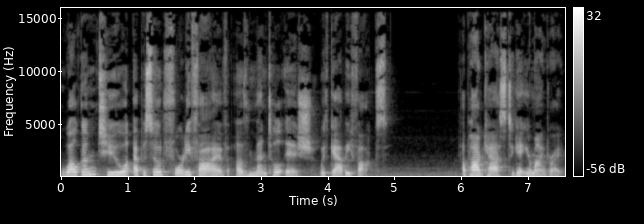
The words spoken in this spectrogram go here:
Welcome to episode 45 of Mental Ish with Gabby Fox, a podcast to get your mind right.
